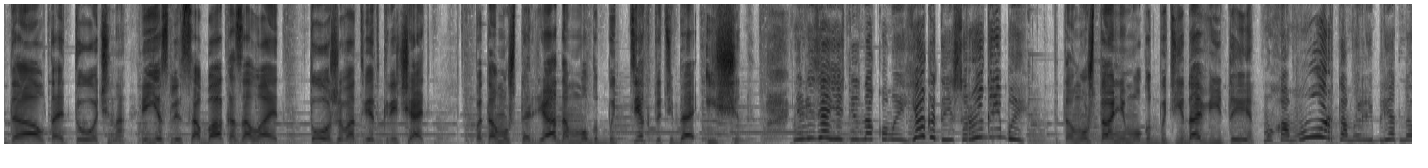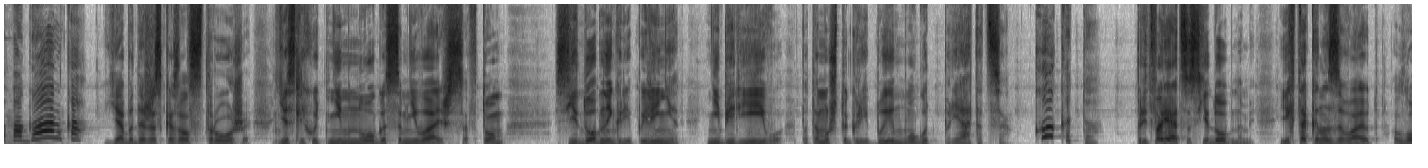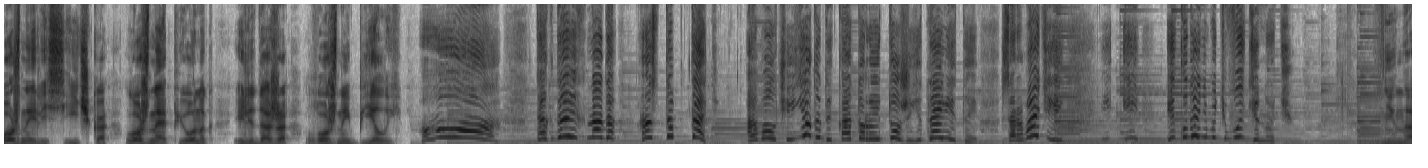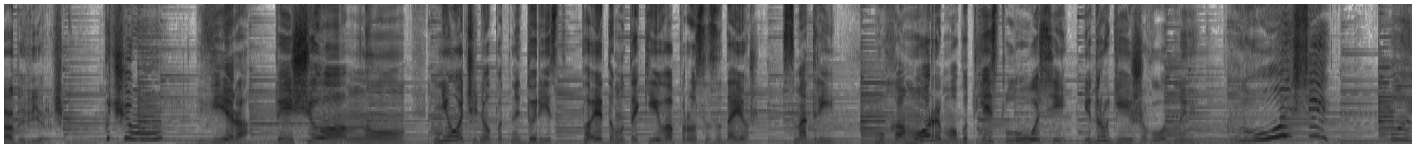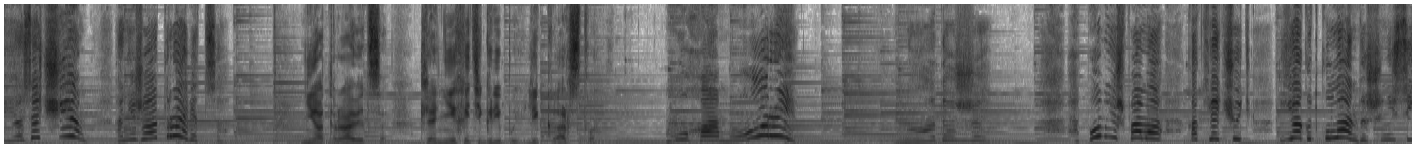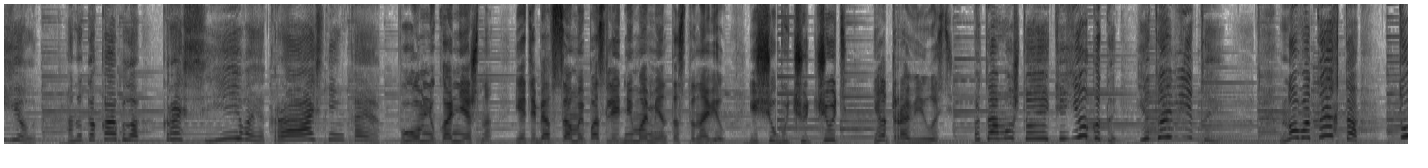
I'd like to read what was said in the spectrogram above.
Да, Алтай, точно. И если собака залает, тоже в ответ кричать. Потому что рядом могут быть те, кто тебя ищет. Нельзя есть незнакомые ягоды и сырые грибы Потому что они могут быть ядовитые. Мухомор там или бледная поганка. Я бы даже сказал строже. Если хоть немного сомневаешься в том, съедобный гриб или нет Не бери его, потому что грибы могут прятаться. Как это? Притворяться съедобными. Их так и называют. Ложная лисичка, ложный опенок или даже ложный белый. А, тогда их надо растоптать А волчьи ягоды, которые тоже ядовитые Сорвать и, и, и, и куда-нибудь выкинуть Не надо, Верочка Почему? Вера, ты еще, ну, не очень опытный турист Поэтому такие вопросы задаешь Смотри, мухоморы могут есть лоси и другие животные Лоси? Ой, а зачем? Они же отравятся Не отравиться Для них эти грибы – лекарства Мухоморы? Же А помнишь, мама, как я чуть ягодку ландыша не съела? Она такая была красивая, красненькая. Помню, конечно, я тебя в самый последний момент остановил. Еще бы чуть-чуть и отравилась. Потому что эти ягоды ядовитые. Но вот их-то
